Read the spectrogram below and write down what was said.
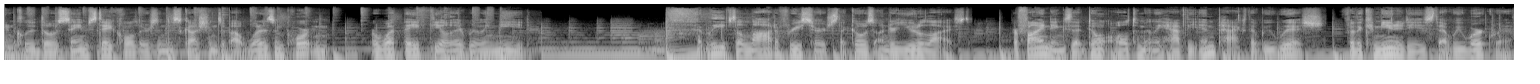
include those same stakeholders in discussions about what is important or what they feel they really need. It leaves a lot of research that goes underutilized are findings that don't ultimately have the impact that we wish for the communities that we work with.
